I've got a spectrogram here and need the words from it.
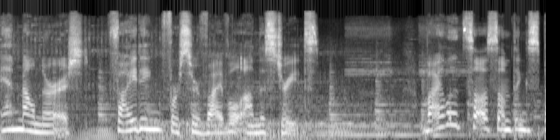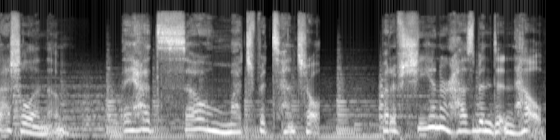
and malnourished, fighting for survival on the streets. Violet saw something special in them. They had so much potential, but if she and her husband didn't help,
